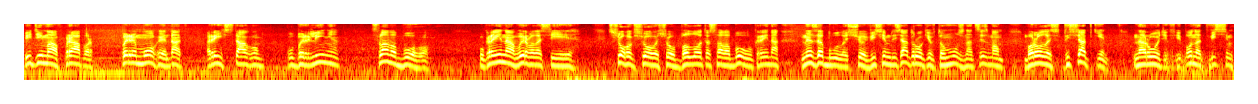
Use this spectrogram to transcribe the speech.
підіймав прапор перемоги над Рейхстагом у Берліні. Слава Богу, Україна вирвалася і з цього всього, цього болота, слава Богу, Україна не забула, що 80 років тому з нацизмом боролись десятки народів, і понад 8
